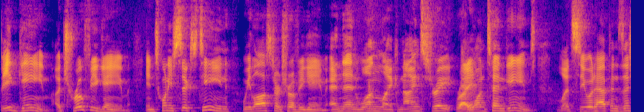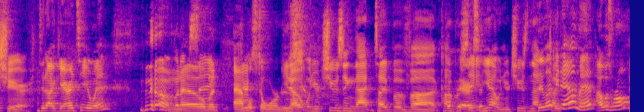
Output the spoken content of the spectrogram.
Big game, a trophy game. In 2016, we lost our trophy game and then won like nine straight. Right. We won 10 games. Let's see what happens this year. Did I guarantee a win? No, but I'm No, saying but apples to oranges. You know, when you're choosing that type of uh, conversation, Comparison. yeah, when you're choosing that, They let type, me down, man. I was wrong.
